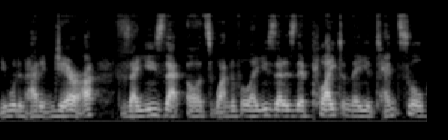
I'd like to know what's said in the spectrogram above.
you would have had injera because they use that. Oh, it's wonderful. They use that as their plate and their utensil.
